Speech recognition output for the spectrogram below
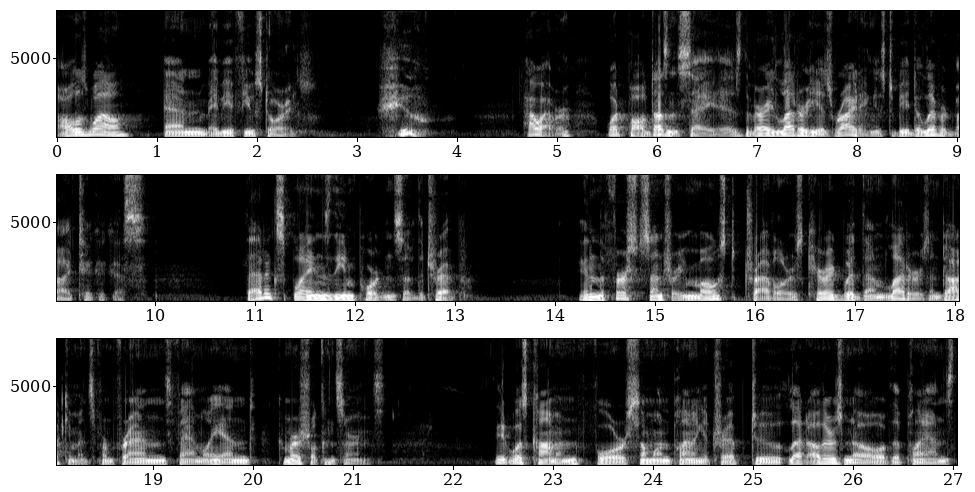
all is well and maybe a few stories. Phew! However, what Paul doesn't say is the very letter he is writing is to be delivered by Tychicus. That explains the importance of the trip. In the first century, most travelers carried with them letters and documents from friends, family, and commercial concerns. It was common for someone planning a trip to let others know of the plans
